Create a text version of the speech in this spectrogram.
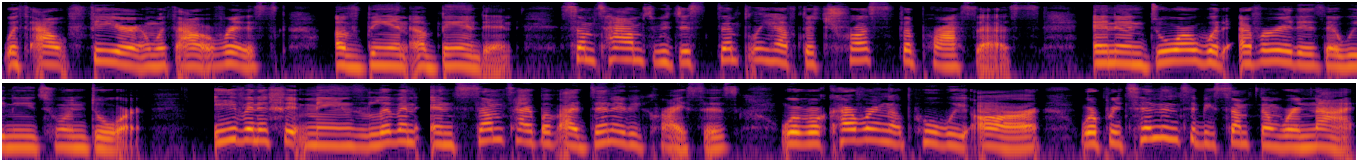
without fear and without risk of being abandoned. Sometimes we just simply have to trust the process and endure whatever it is that we need to endure even if it means living in some type of identity crisis where we're covering up who we are, we're pretending to be something we're not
